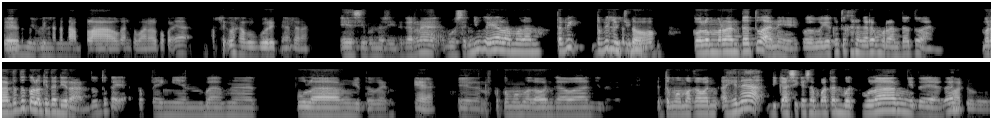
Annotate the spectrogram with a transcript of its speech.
biar Iya, bisa benar. ke Taplau kan ke mana pokoknya asik lah ngabuburitnya sana Iya sih benar sih itu karena bosan juga ya lama-lama. Tapi tapi lucu dong. Kalau merantau tuh aneh. ya. Kalau bagi aku tuh kadang-kadang merantau tuh aneh. Merantau tuh kalau kita di rantau tuh kayak kepengen banget pulang gitu kan. ya Ya kan, ketemu sama kawan-kawan gitu kan. Ketemu sama kawan, akhirnya dikasih kesempatan buat pulang gitu ya kan. waduh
